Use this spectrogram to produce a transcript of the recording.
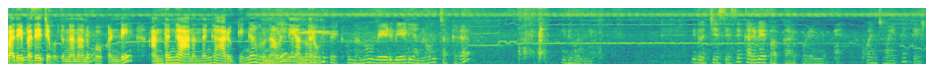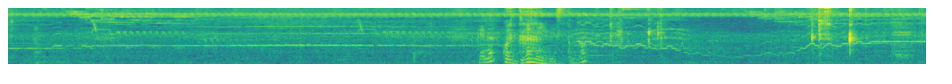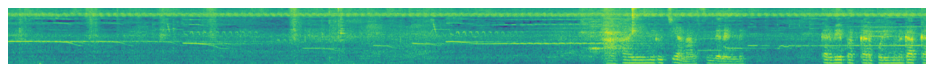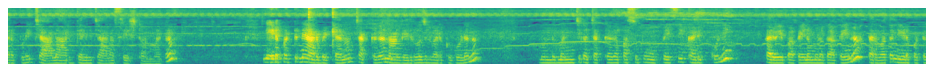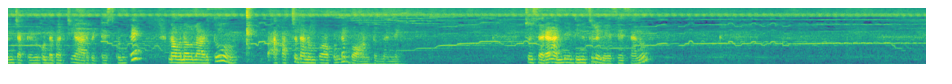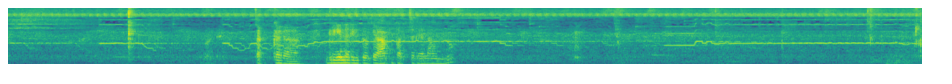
పదే పదే చెప్తున్నాను అనుకోకండి. అందంగా ఆనందంగా ఆరోగ్యంగా ఉన్నామండి అందరం. పెట్టుకున్నాను. వేడి వేడి అన్నం చక్కగా ఇదిగోండి. ఇది వచ్చేసేసి కరివేపాకు కారపొడి అండి. కొంచెం అయితే టేస్ట్. ఓకేనా? కొద్దిగా నెయ్యి వేసుకుందాం. ఆహా ఏమి రుచి అనాల్సిందేనండి. కరివేపాకు కారపొడి మునగాకు పొడి చాలా ఆరోగ్యానికి చాలా శ్రేష్టం అనమాట నీడ పట్టునే ఆరబెట్టాను చక్కగా నాలుగైదు రోజుల వరకు కూడాను. ముందు మంచిగా చక్కగా పసుపు ఉప్పేసి కడుక్కొని కరివేపాకైనా మునగాకైనా తర్వాత నీడ పట్టుని చక్కగా గుడ్డపరిచి ఆరబెట్టేసుకుంటే నవనవలాడుతూ ఆ పచ్చదనం పోకుండా బాగుంటుందండి. చూసారా? అన్ని దినుసులు వేసేసాను. చక్కగా గ్రీనరీ తోటి ఆకుపచ్చగా ఎలా ఉందో.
